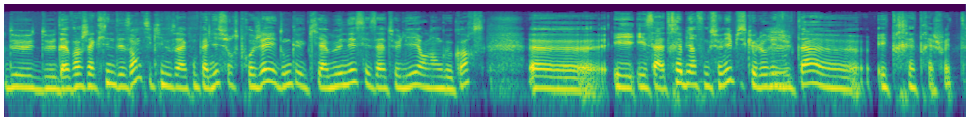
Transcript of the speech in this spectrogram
d'avoir de, Jacqueline Desanti qui nous a accompagnés sur ce projet et donc qui a mené ces ateliers en langue corse. Euh, et, et, ça a très bien fonctionné puisque le résultat euh, est très très chouette.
